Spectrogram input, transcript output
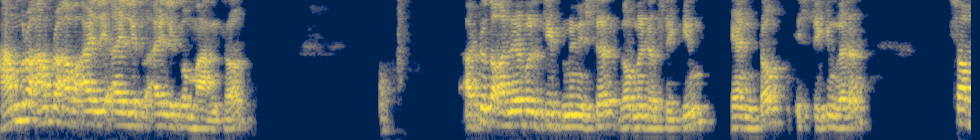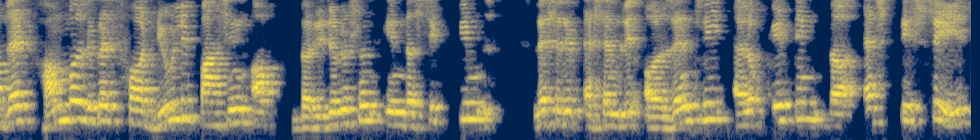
हाम्रो हाम्रो अब अहिले अहिलेको अहिलेको माग छ uh, to the Honorable Chief Minister, Government of Sikkim, Gangtok, Sikkim Garan. Subject, humble request for duly passing of the resolution in the Sikkim Legislative Assembly urgently allocating the STCs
